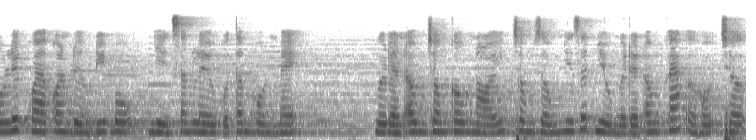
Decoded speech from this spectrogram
Cô liếc qua con đường đi bộ, nhìn sang lều của tâm hồn mẹ. Người đàn ông trong câu nói trông giống như rất nhiều người đàn ông khác ở hội chợ.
